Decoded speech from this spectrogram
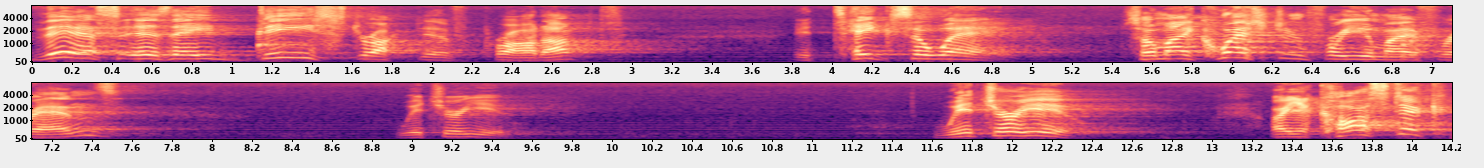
This is a destructive product. It takes away. So, my question for you, my friends which are you? Which are you? Are you caustic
